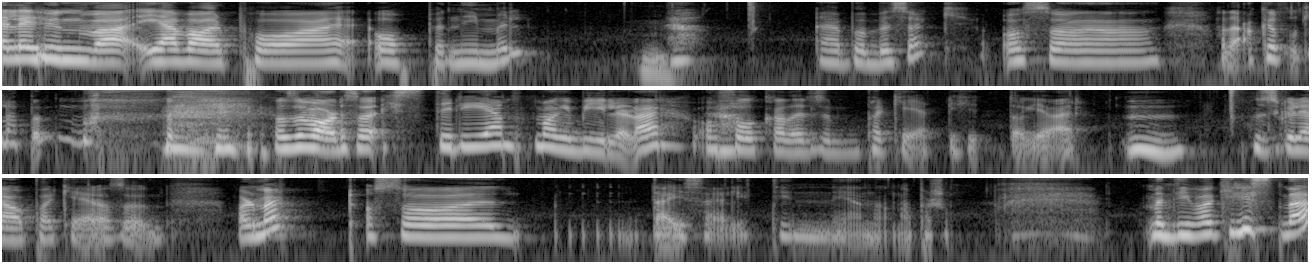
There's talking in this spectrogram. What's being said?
Eller hun var Jeg var på åpen himmel Mm. på besøk. Og så hadde jeg akkurat fått lappen. og så var det så ekstremt mange biler der, og folk hadde liksom parkert i hytte og gevær. Mm. Så skulle jeg parkere, og så var det mørkt, og så deisa jeg litt inn i en annen person. Men de var kristne.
